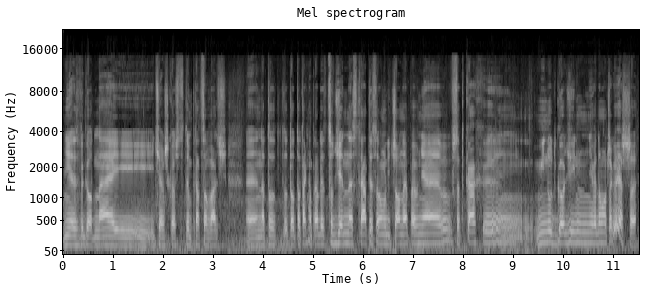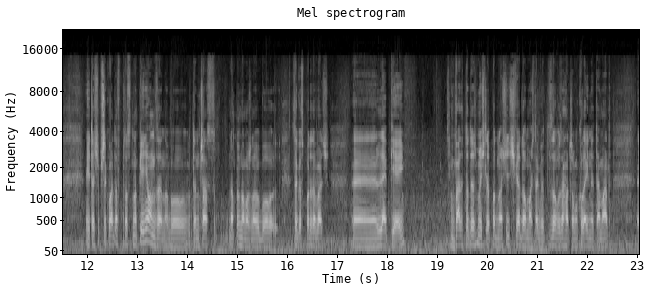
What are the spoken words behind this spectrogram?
nie jest wygodne i, i, z tym pracować, e, no to, to, to, tak naprawdę codzienne straty są liczone pewnie w setkach y, minut, godzin, nie wiadomo czego jeszcze. I to się przekłada wprost na pieniądze, no bo ten czas na pewno można by było zagospodarować e, lepiej. Warto też, myślę, podnosić świadomość, tak znowu zahaczam o kolejny temat, yy,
